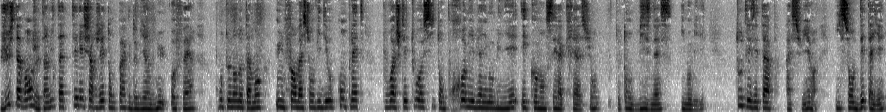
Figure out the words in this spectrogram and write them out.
Juste avant, je t'invite à télécharger ton pack de bienvenue offert contenant notamment une formation vidéo complète pour acheter toi aussi ton premier bien immobilier et commencer la création de ton business immobilier. Toutes les étapes à suivre y sont détaillées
